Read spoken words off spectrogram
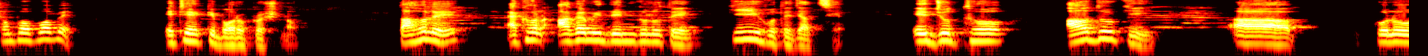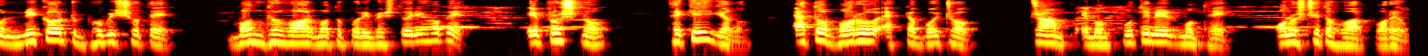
সম্ভব হবে? এটি একটি বড় প্রশ্ন। তাহলে এখন আগামী দিনগুলোতে কি হতে যাচ্ছে? এই যুদ্ধ আদৌ কি কোনো নিকট ভবিষ্যতে বন্ধ হওয়ার মতো পরিবেশ তৈরি হবে? এ প্রশ্ন থেকেই গেল। এত বড় একটা বৈঠক ট্রাম্প এবং পুতিনের মধ্যে অনুষ্ঠিত হওয়ার পরেও।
